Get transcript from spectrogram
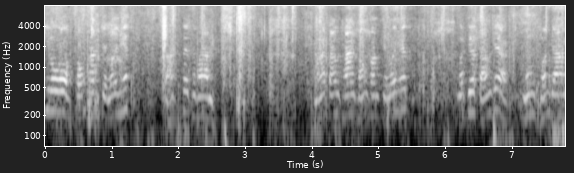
กิโลสองพันเจ็ดร้อยเมตรจากเทศบาลมาตามทางสองพันเจ็ดร้อยเมตร มาเจอสามแยกมุมสวนยาง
